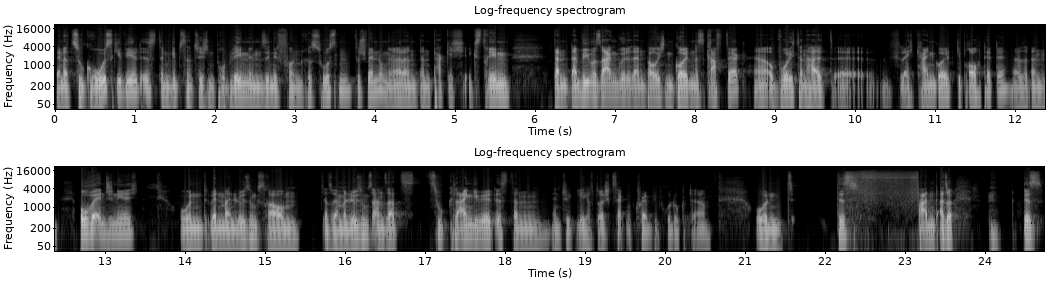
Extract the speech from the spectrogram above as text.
Wenn er zu groß gewählt ist, dann gibt es natürlich ein Problem im Sinne von Ressourcenverschwendung. Ja, dann, dann packe ich extrem dann, dann wie man sagen würde, dann baue ich ein goldenes Kraftwerk, ja, obwohl ich dann halt äh, vielleicht kein Gold gebraucht hätte. Also dann overengineere ich. Und wenn mein Lösungsraum, also wenn mein Lösungsansatz zu klein gewählt ist, dann entwickle ich auf Deutsch gesagt ein crappy Produkt. Ja. Und das fand, also das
